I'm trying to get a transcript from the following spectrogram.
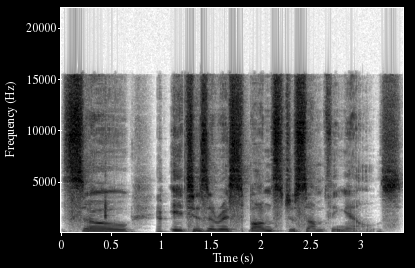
So it is a response to something else.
